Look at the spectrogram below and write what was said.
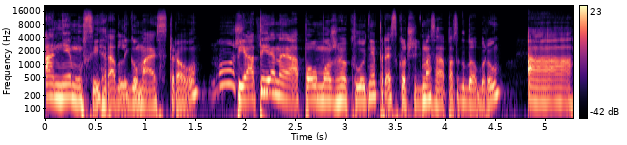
a nemusí hrať Ligu majstrov. No, Piatý je Neapol, môže ho kľudne preskočiť, má zápas k dobru. A,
